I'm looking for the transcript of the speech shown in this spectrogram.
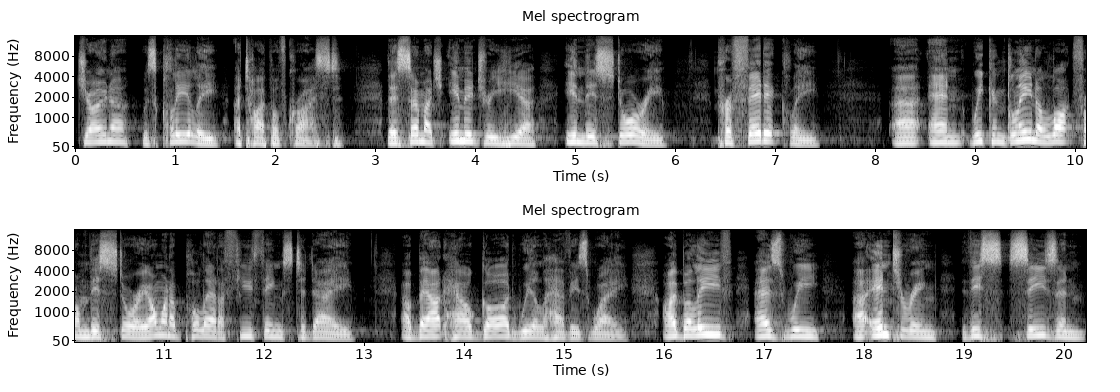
Jonah was clearly a type of Christ. There's so much imagery here in this story. Prophetically, uh, and we can glean a lot from this story. I want to pull out a few things today about how God will have his way. I believe as we are entering this season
